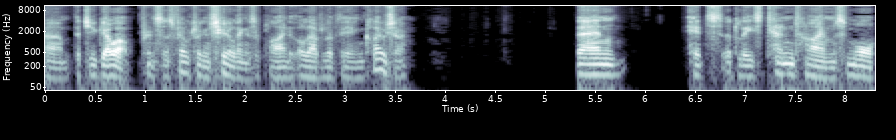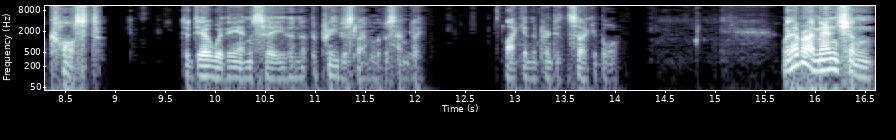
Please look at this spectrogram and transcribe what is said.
um, that you go up, for instance, filtering and shielding is applied at the level of the enclosure, then it's at least 10 times more cost to deal with EMC than at the previous level of assembly, like in the printed circuit board. Whenever I mention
